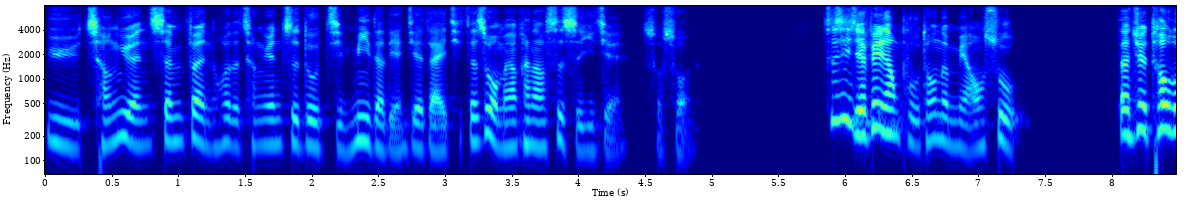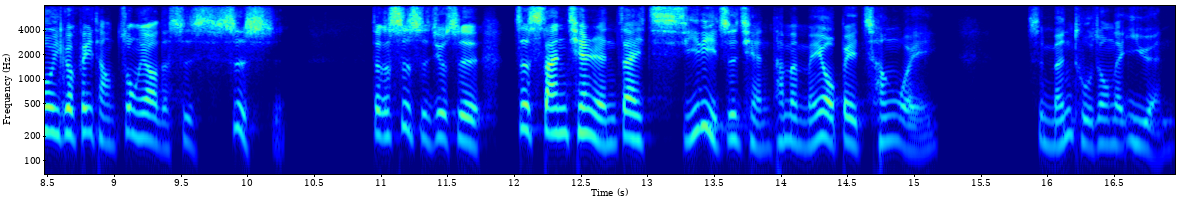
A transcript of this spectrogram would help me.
与成员身份或者成员制度紧密的连接在一起，这是我们要看到四十一节所说的。这是一节非常普通的描述，但却透露一个非常重要的事事实。这个事实就是，这三千人在洗礼之前，他们没有被称为是门徒中的一员，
